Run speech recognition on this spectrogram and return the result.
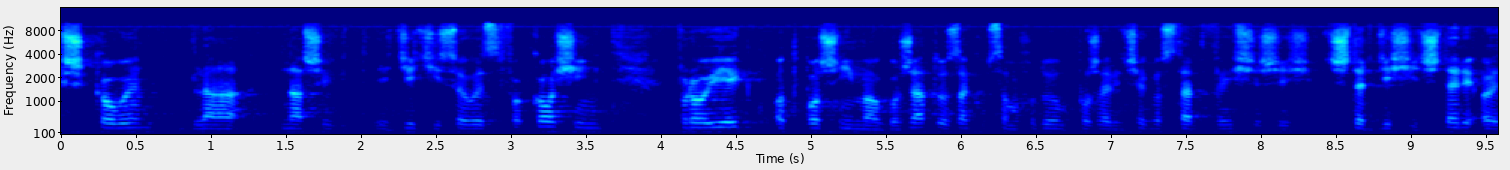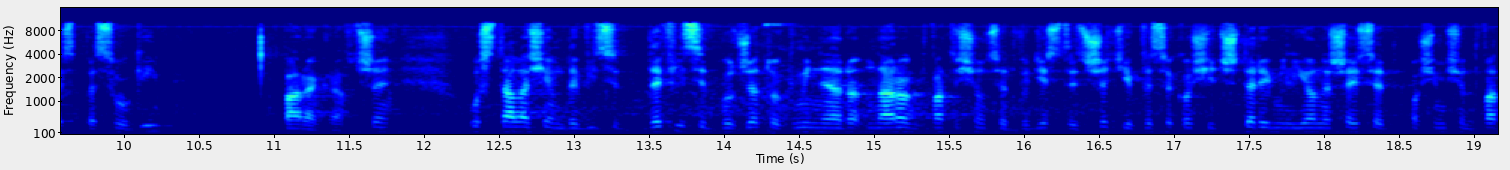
szkoły dla naszych dzieci sołectwo Kosin, projekt Odpocznij Małgorzato, zakup samochodu pożarniczego start 244 OSP Sługi, paragraf 3. Ustala się deficyt, deficyt budżetu gminy na ro- na rok 2023 w wysokości 4 682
